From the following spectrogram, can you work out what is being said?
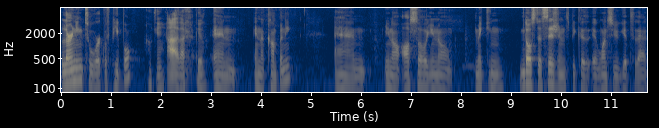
learning to work with people Okay. Ah, that's good. and in a company and you know also you know making those decisions because it, once you get to that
